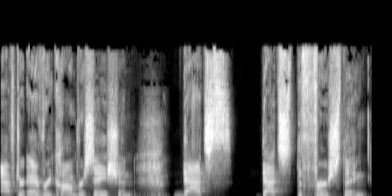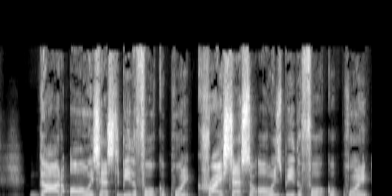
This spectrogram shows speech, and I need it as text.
after every conversation. That's that's the first thing. God always has to be the focal point. Christ has to always be the focal point.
